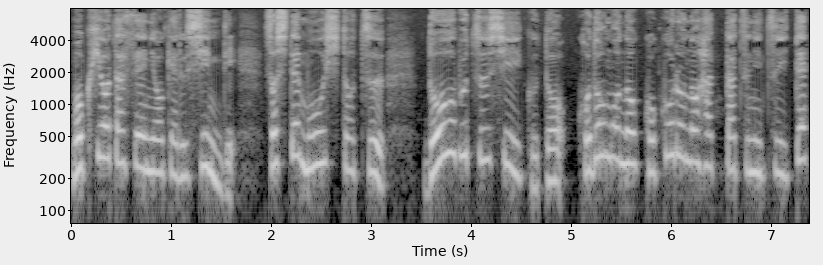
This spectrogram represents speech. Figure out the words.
目標達成における心理そしてもう一つ動物飼育と子どもの心の発達について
